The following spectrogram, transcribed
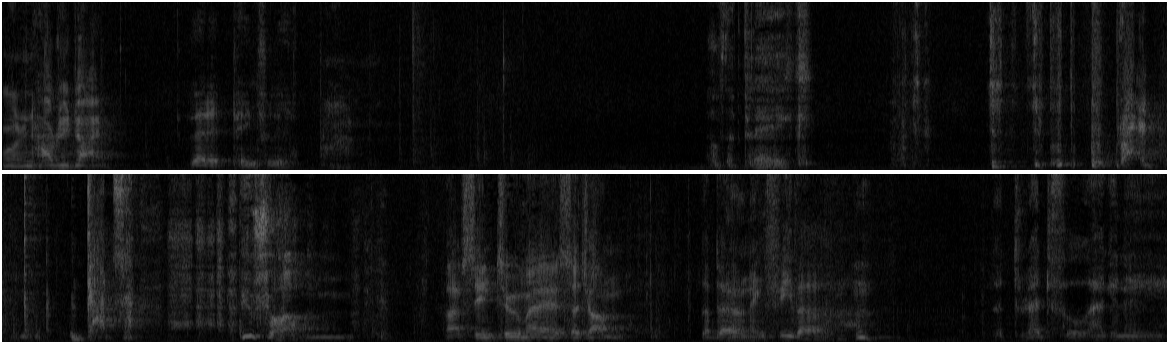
Well, and how did he die? Very painfully. Of the plague. Gads! Uh, you sure? I've seen too many, Sir John. The burning fever. The dreadful agony.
